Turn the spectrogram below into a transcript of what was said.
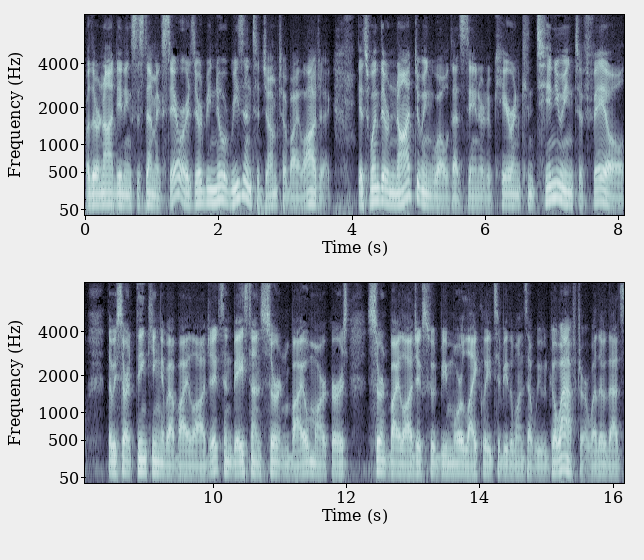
or they're not needing systemic steroids, there would be no reason to jump to a biologic. It's when they're not doing well with that standard of care and continuing to fail that we start thinking about biologics and based on certain biomarkers, certain biologics would be more likely to be the ones that we would go after, whether that's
